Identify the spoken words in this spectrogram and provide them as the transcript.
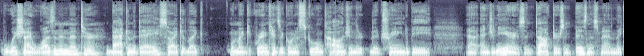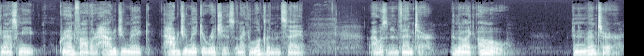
wish I was an inventor back in the day so I could, like, when my grandkids are going to school and college and they're, they're training to be uh, engineers and doctors and businessmen, they can ask me, grandfather, how did you make how did you make your riches? And I can look at them and say, I was an inventor. And they're like, oh, an inventor.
